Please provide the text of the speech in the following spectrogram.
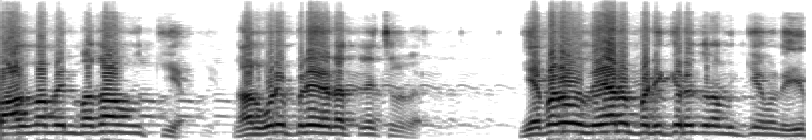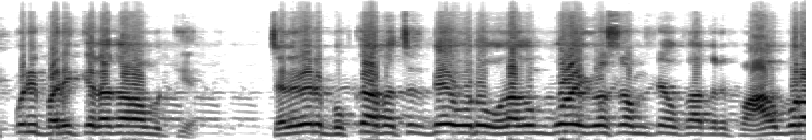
வாழ்ந்தோம் என்பதுதான் முக்கியம். நான் கூட பிள்ளை இடத்துல சொல்றேன் எவ்வளவு நேரம் படிக்கிறதுங்கிற முக்கியம் இல்லை எப்படி படிக்கிறதா முக்கியம். சில பேர் புக்கை வச்சுக்கிட்டே ஒரு உலகம் கூட யோசனை பண்ணிட்டே உட்காந்துருப்பான் அவன் கூட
